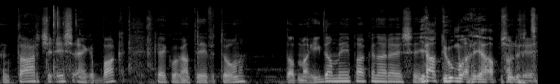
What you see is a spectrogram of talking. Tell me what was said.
een taartje is en gebak. Kijk, we gaan het even tonen. Dat mag ik dan meepakken naar huis? Ja, doe maar. Ja, absoluut. Okay.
